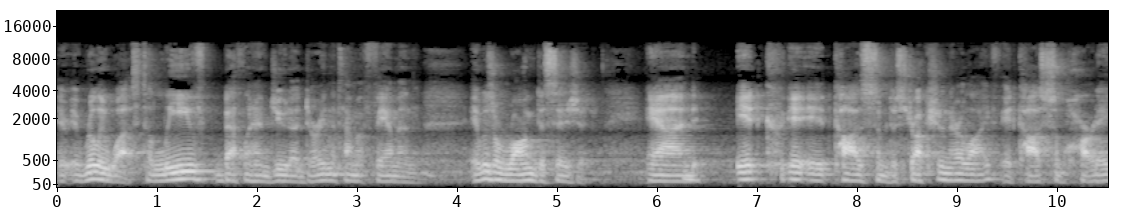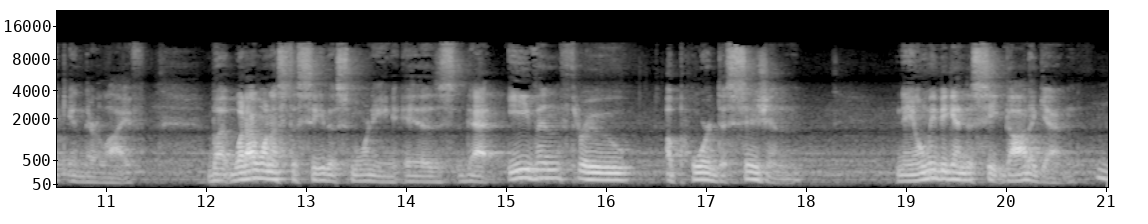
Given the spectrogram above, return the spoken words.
It, it really was to leave Bethlehem, Judah during the time of famine. It was a wrong decision, and it, it, it caused some destruction in their life, it caused some heartache in their life. But what I want us to see this morning is that even through a poor decision, Naomi began to seek God again. Hmm.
